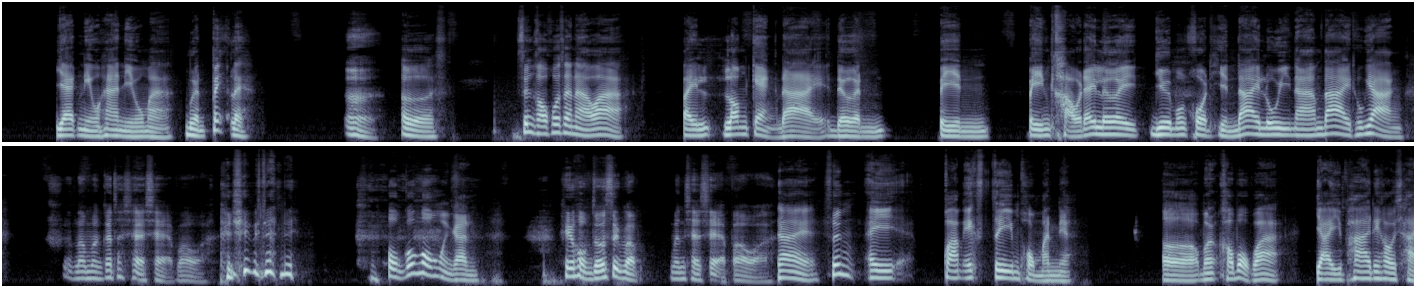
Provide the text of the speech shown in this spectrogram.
ๆ แยกนิ้วห้านิ้วมา เหมือนเป๊ะเลย เออ เออ ซึ่งเขาโฆษณาว่าไปล่องแก่งได้ เดินปีนปีนเขาได้เลย ยืนบนโขดหินได้ลุยน้ำได้ทุกอย่าง แล้วมันก็จะแฉะแฉะเปล่าวะใช่ไหมนั่นเลยผมก็งงเหมือนกัน คือผมจะรู้สึกแบบมันแฉะแฉะเปล่าวะใช่ ซึ่งไอความเอ็กซ์ตรีมของมันเนี่ย เออมันเขาบอกว่าใยผ้าที่เขาใช้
